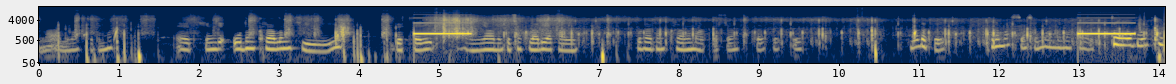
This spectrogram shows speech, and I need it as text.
aman aman akıllım Evet şimdi odun kıralım ki götleri yani bıçakları yapalım. Buradan kıralım arkadaşlar. Kır kır kır. Bunu da kır. Kırmazsan seni amına koyarım. Tamam kır.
